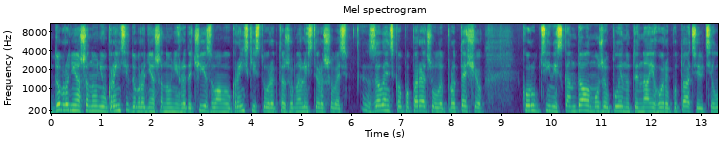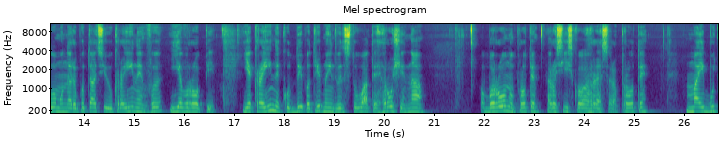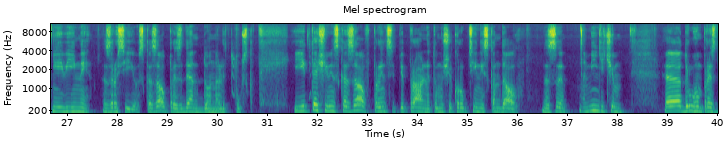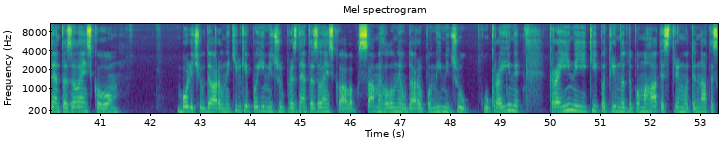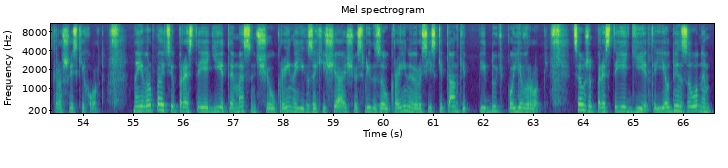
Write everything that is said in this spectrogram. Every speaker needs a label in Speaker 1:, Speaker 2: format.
Speaker 1: Доброго дня, шановні українці, доброго дня, шановні глядачі. З вами український історик та журналіст Ярошовець. Зеленського попереджували про те, що корупційний скандал може вплинути на його репутацію, в цілому на репутацію України в Європі. Є країни, куди потрібно інвестувати гроші на оборону проти російського агресора, проти майбутньої війни з Росією, сказав президент Дональд Туск. І те, що він сказав, в принципі, правильно, тому що корупційний скандал з Міндічем, е, другом президента Зеленського, боляче вдарив не тільки по іміджу президента Зеленського, а саме головне ударив по іміджу України, країни, якій потрібно допомагати стримувати натиск рашистських орд. На європейців перестає діяти меседж, що Україна їх захищає, що слід за Україною російські танки підуть по Європі. Це вже перестає діяти. І один за одним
